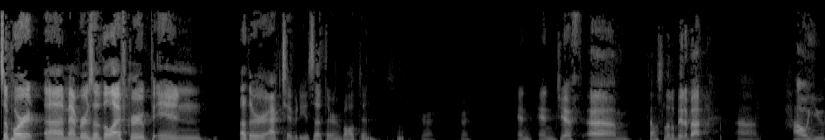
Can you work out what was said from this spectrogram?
support uh, members of the life group in other activities that they're involved in. So. Good, good. And and Jeff, um, tell us a little bit about um, how you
